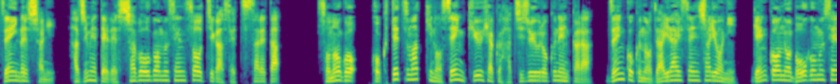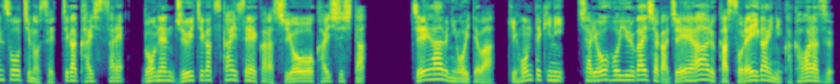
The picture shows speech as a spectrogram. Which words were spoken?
全列車に初めて列車防護無線装置が設置された。その後、国鉄末期の1986年から全国の在来線車両に現行の防護無線装置の設置が開始され、同年11月改正から使用を開始した。JR においては、基本的に車両保有会社が JR かそれ以外に関わらず、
